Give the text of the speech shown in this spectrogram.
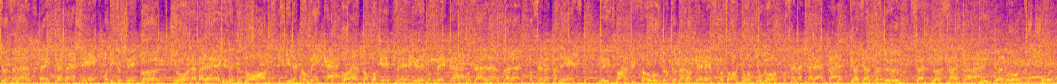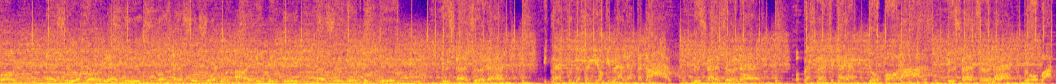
Egyszer vereség a dicsőségből. Soha nem elég Kinek jut a harc és kinek a vége. Ha elkap a képzég Kilép a fékre Az ellenfeled a szemedbe néz. Nincs már visszaút Ökölben a kéz. Az arcod nyugodt A szemed cserepben Kegyetlenül Szemtől senki, aki melletted áll Üs elsőnek A pestelenség helyen jobban áll Üs elsőnek Próbáld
